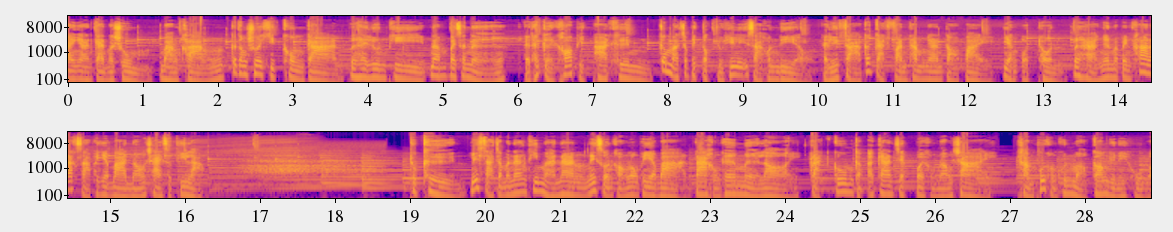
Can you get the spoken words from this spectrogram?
รายงานการประชุม บางครั้งก็ต้องช่วยคิดโครงการเพื่อให้รุ่นพี่นำไปเสนอแต่ถ้าเกิดข้อผิดพลาดขึ้น ก็มักจะไปตกอยู่ที่ลิสาคนเดียว แต่ลิสาก็กัดฟันทำงานต่อไป อย่างอดทน เพื่อหาเงินมาเป็นค่ารักษาพยาบาลน้องชายสุดที่รักทุกคืน ลิสาจะมานั่งที่หมานั่งในส่วนของโรงพยาบาล ตาของเธอเหม่อลอย กลัดกุ้มกับอาการเจ็บป่วยของน้องชาย คำพูดของคุณหมอกล้องอยู่ในหัว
